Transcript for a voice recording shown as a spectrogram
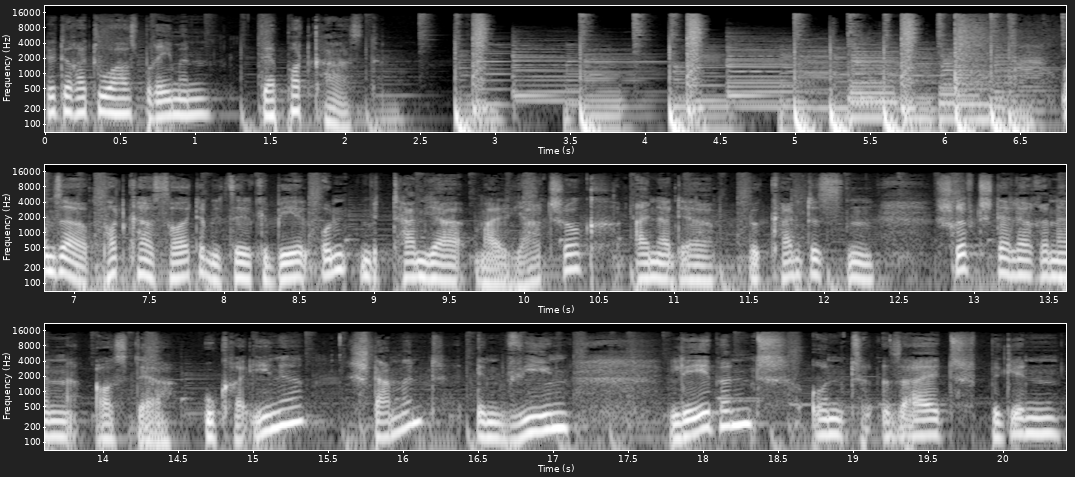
Literaturhaus Bremen, der Podcast. Unser Podcast heute mit Silke Behl und mit Tanja Maljatschuk, einer der bekanntesten Schriftstellerinnen aus der Ukraine, stammend in Wien, lebend und seit Beginn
